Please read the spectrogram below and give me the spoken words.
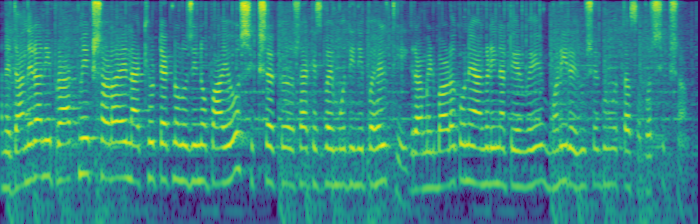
અને ધાનેરાની પ્રાથમિક શાળાએ નાખ્યો ટેકનોલોજીનો પાયો. શિક્ષક રાકેશભાઈ મોદીની પહેલથી ગ્રામીણ બાળકોને આંગળીના ટેરવે મળી રહ્યું છે ગુણવત્તાસભર શિક્ષણ.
